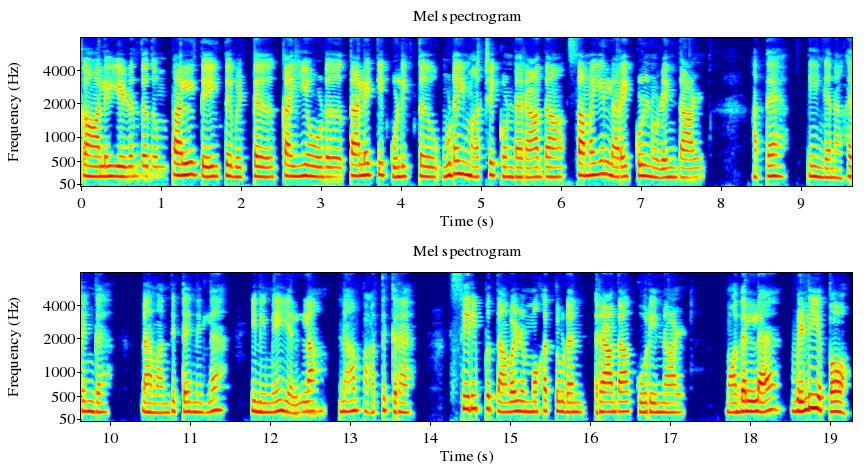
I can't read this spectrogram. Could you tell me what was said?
காலை எழுந்ததும் பல் தேய்த்துவிட்டு கையோடு தலைக்கு குளித்து உடை மாற்றிக்கொண்ட ராதா சமையல் அறைக்குள் நுழைந்தாள். அத்தை நீங்க நகருங்க. நான் வந்துட்டேன் இல்ல. இனிமே எல்லாம் நான் பாத்துக்கிறேன். சிரிப்பு தவழும் முகத்துடன் ராதா கூறினாள். முதல்ல வெளியே போ.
